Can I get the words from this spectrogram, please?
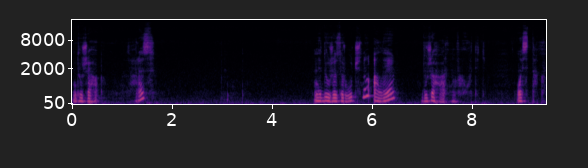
Дуже гарно. Зараз не дуже зручно, але дуже гарно виходить. Ось так.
